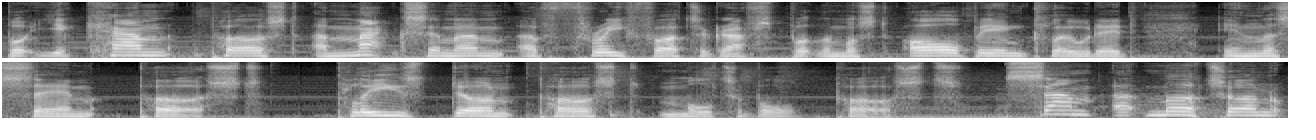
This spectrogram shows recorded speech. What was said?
but you can post a maximum of three photographs, but they must all be included in the same post. Please don't post multiple posts. Sam at Motone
